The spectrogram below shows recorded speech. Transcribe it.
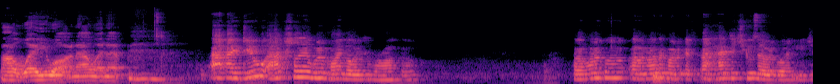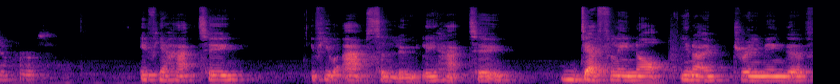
about where you are now, innit? I, I do actually. I wouldn't mind going to Morocco. I want to go. I would rather go. To, if I had to choose, I would go to Egypt first. If you had to, if you absolutely had to, definitely not, you know, dreaming of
